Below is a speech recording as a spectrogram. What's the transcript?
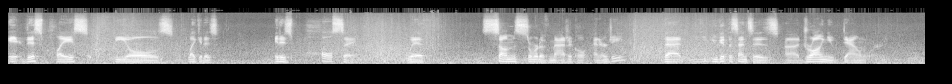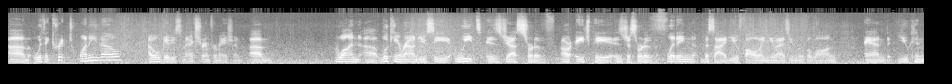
It, this place feels like it is, it is pulsing with some sort of magical energy that you, get the sense is uh, drawing you downward. Um, with a crit 20, though, I will give you some extra information. Um, one, uh, looking around, you see Huit is just sort of, or HP is just sort of flitting beside you, following you as you move along. And you can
